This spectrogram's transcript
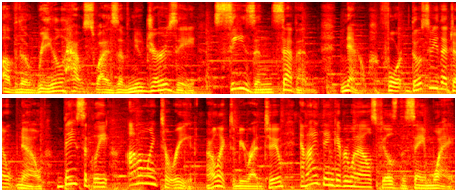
of The Real Housewives of New Jersey, Season 7. Now, for those of you that don't know, basically, I don't like to read. I like to be read to, and I think everyone else feels the same way,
